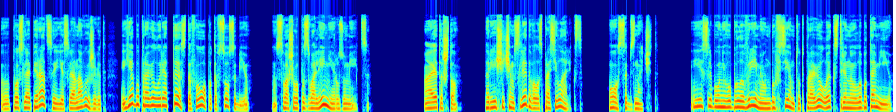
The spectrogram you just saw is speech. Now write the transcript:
Э, после операции, если она выживет, я бы провел ряд тестов и опытов с особью. С вашего позволения, разумеется. А это что? Резче, чем следовало, спросил Алекс. Особь, значит. Если бы у него было время, он бы всем тут провел экстренную лоботомию.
